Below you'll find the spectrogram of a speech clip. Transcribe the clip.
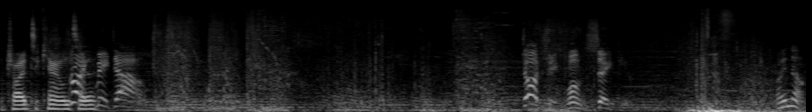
I tried to counter. Strike me down! Dodging won't save you. Why not?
